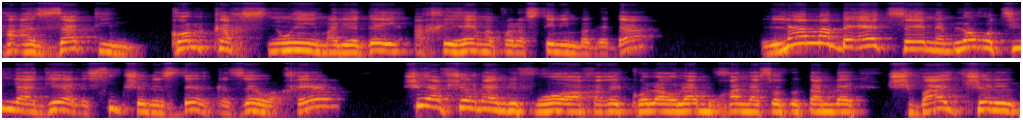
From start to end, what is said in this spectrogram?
העזתים כל כך שנואים על ידי אחיהם הפלסטינים בגדה? למה בעצם הם לא רוצים להגיע לסוג של הסדר כזה או אחר שיאפשר להם לפרוח, הרי כל העולם מוכן לעשות אותם לשוויץ של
